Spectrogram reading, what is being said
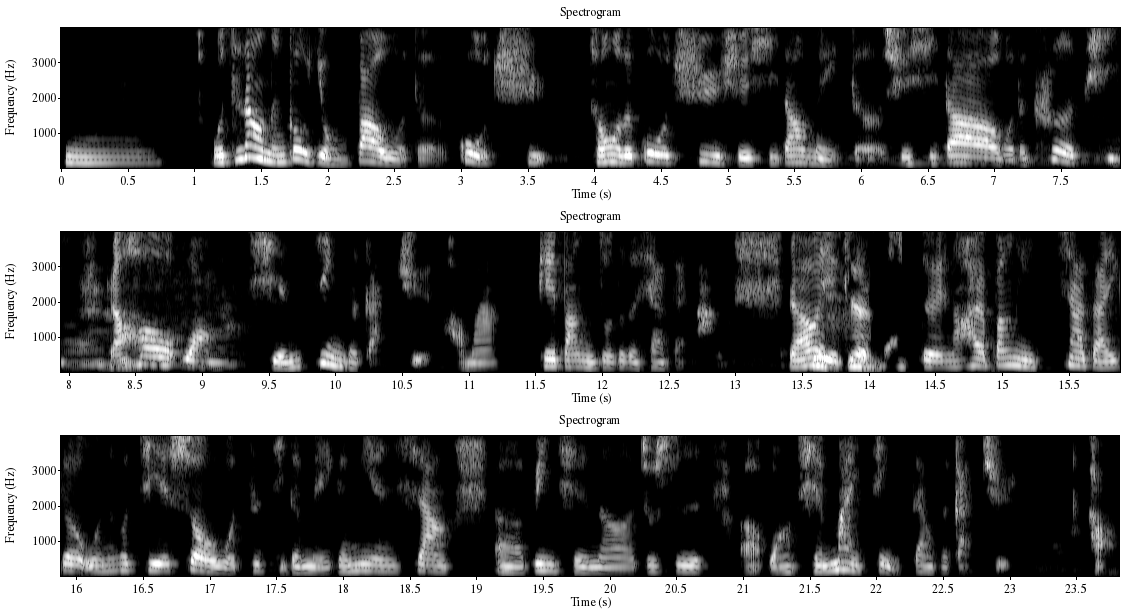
嗯，我知道能够拥抱我的过去。从我的过去学习到美德，学习到我的课题，然后往前进的感觉，好吗？可以帮你做这个下载吗？然后也可以对，然后还有帮你下载一个我能够接受我自己的每一个面相，呃，并且呢，就是呃往前迈进这样的感觉。好，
